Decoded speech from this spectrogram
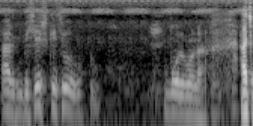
আর বিশেষ কিছু বলব না। আচ্ছা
